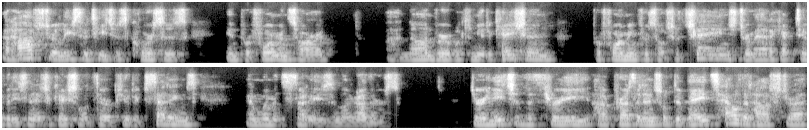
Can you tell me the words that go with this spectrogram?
At Hofstra, Lisa teaches courses in performance art, uh, nonverbal communication, performing for social change, dramatic activities in educational and therapeutic settings, and women's studies, among others. During each of the three uh, presidential debates held at Hofstra,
